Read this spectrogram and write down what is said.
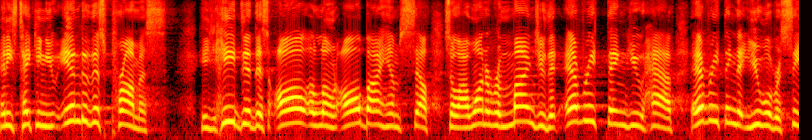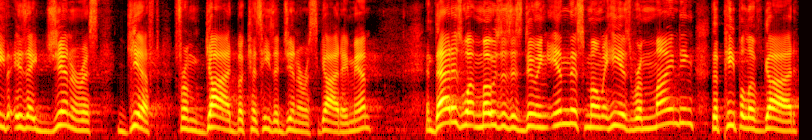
and He's taking you into this promise. He, he did this all alone, all by himself. So I want to remind you that everything you have, everything that you will receive, is a generous gift from God because he's a generous God. Amen? And that is what Moses is doing in this moment. He is reminding the people of God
